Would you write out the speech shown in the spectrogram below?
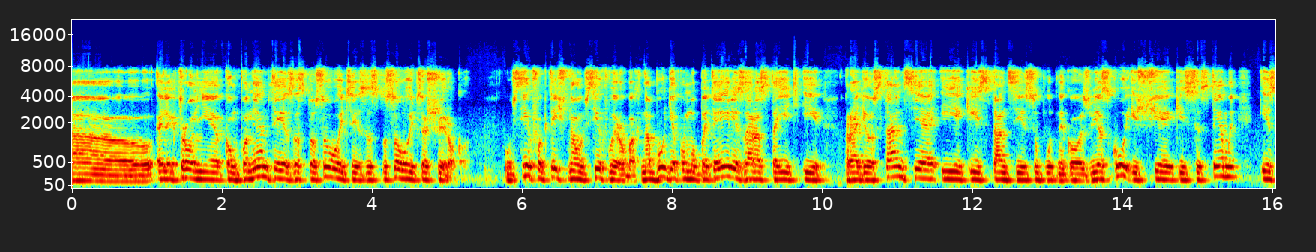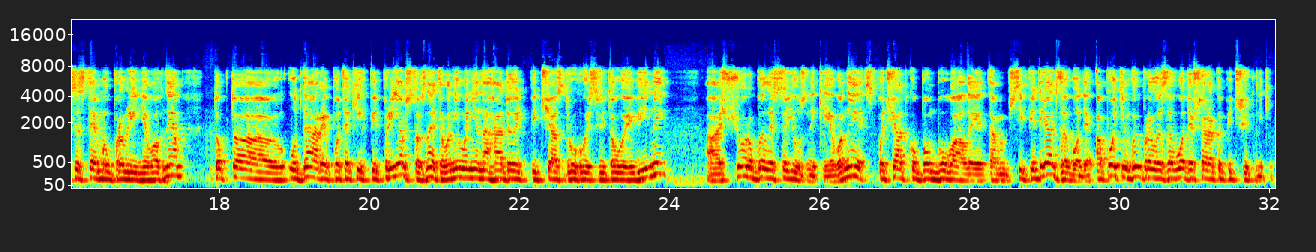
електронні компоненти застосовуються і застосовуються широко. У всіх, фактично, у всіх виробах. На будь-якому БТРі зараз стоїть і радіостанція, і якісь станції супутникового зв'язку, і ще якісь системи, і системи управління вогнем. Тобто е, удари по таких підприємствах, знаєте, вони мені нагадують під час Другої світової війни. А що робили союзники? Вони спочатку бомбували там всі підряд заводи, а потім вибрали заводи широкопідшипників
